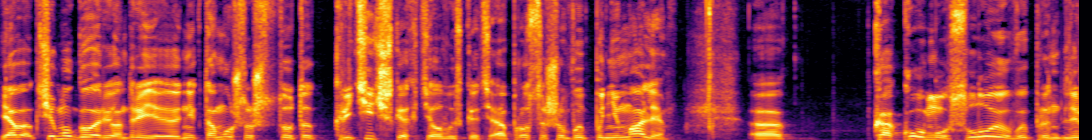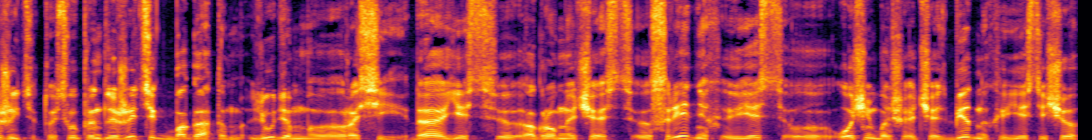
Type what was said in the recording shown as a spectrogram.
Я к чему говорю, Андрей, не к тому, что что-то критическое хотел высказать, а просто, чтобы вы понимали, э, какому слою вы принадлежите. То есть вы принадлежите к богатым людям э, России. Да? Есть э, огромная часть э, средних, и есть очень большая часть бедных, и есть еще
